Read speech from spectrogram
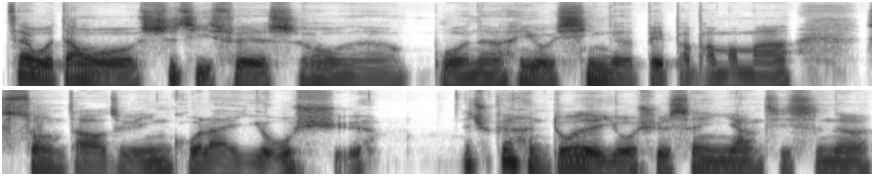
在我当我十几岁的时候呢，我呢很有幸的被爸爸妈妈送到这个英国来游学。那就跟很多的游学生一样，其实呢。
